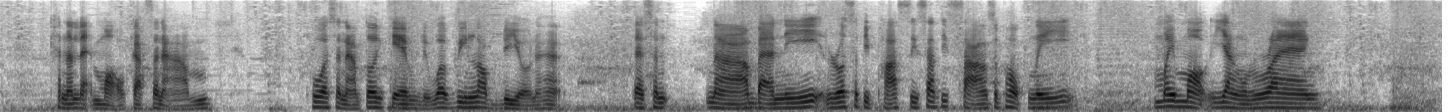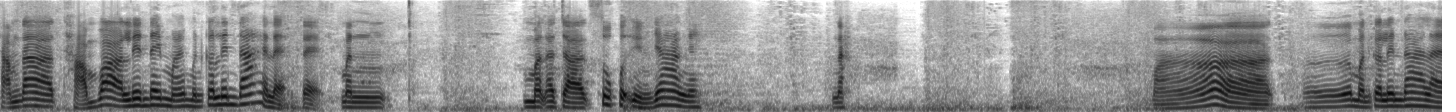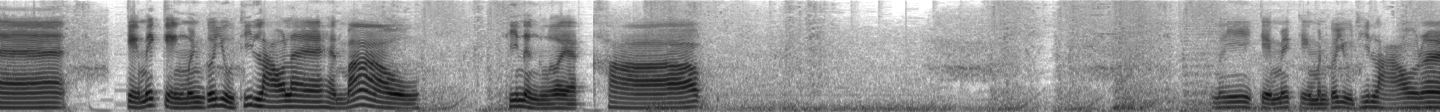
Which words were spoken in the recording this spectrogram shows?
แค่นั้นแหละเหมาะกับสนาม พวกสนามต้นเกมหรือว่าวิ่งรอบเดียวนะฮะ แต่สนามแบบนี้รถสปีดพาสซีซั่นที่ 36 นี้ ไม่เหมาะอย่างแรงถามได้ถามว่าเล่นได้ไหมมันก็เล่นได้แหละ แต่มันมันอาจจะสู้คนอื่นยากไงนะ มา เออ มันก็เล่นได้แหละ เก่งไม่เก่งมันก็อยู่ที่เราแหละเห็นเปล่าที่หนึ่งเลยอะครับนี่เก่งไม่เก่งมันก็อยู่ที่เรานะ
